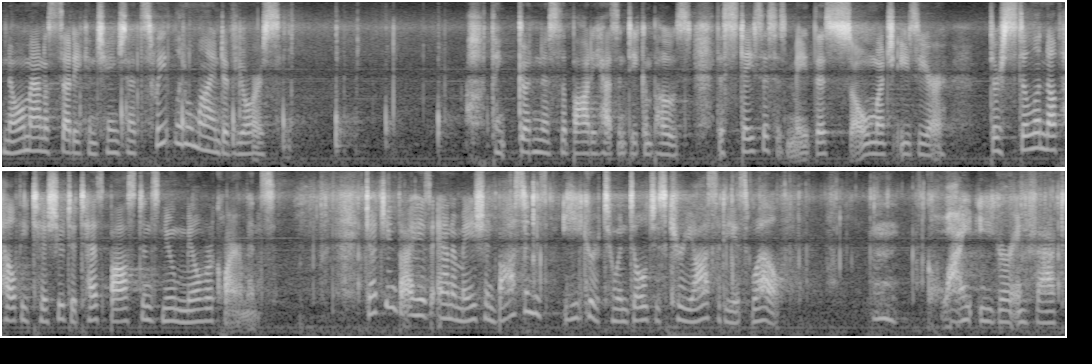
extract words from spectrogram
No amount of study can change that sweet little mind of yours. Thank goodness the body hasn't decomposed. The stasis has made this so much easier. There's still enough healthy tissue to test Boston's new meal requirements. Judging by his animation, Boston is eager to indulge his curiosity as well. Mm, quite eager, in fact.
